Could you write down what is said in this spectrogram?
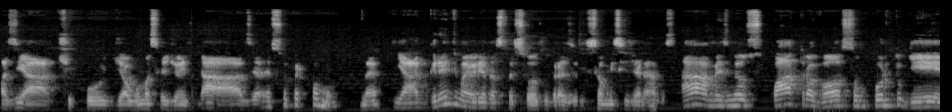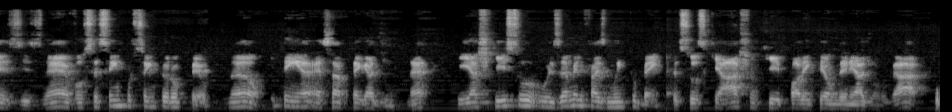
asiático, de algumas regiões da Ásia, é super comum. Né? E a grande maioria das pessoas do Brasil são miscigenadas. Ah, mas meus quatro avós são portugueses, né? Ser 100% europeu. Não, e tem essa pegadinha, né? E acho que isso o exame ele faz muito bem. Pessoas que acham que podem ter um DNA de um lugar, o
